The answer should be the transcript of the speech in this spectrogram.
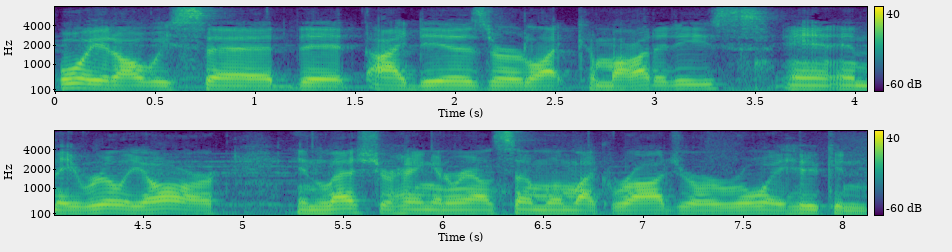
Boy had always said that ideas are like commodities, and, and they really are, unless you're hanging around someone like Roger or Roy who can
